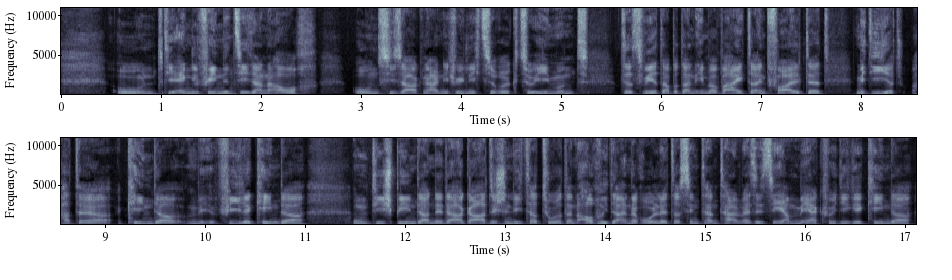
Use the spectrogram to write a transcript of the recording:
Und die Engel finden sie dann auch und sie sagt, nein, ich will nicht zurück zu ihm. Und das wird aber dann immer weiter entfaltet. Mit ihr hat er Kinder, viele Kinder. Und die spielen dann in der agadischen Literatur dann auch wieder eine Rolle. Das sind dann teilweise sehr merkwürdige Kinder,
